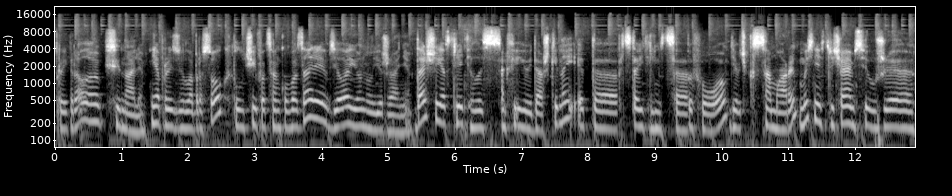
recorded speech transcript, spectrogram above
Проиграла в финале. Я произвела бросок, получив оценку в Азаре, взяла ее на удержание. Дальше я встретилась с Альфией Дашкиной. Это представительница ПФО, девочка с Самары. Мы с ней встречаемся уже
